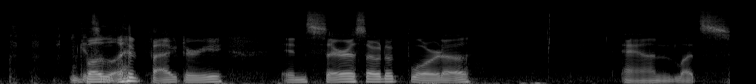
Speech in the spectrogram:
Bud Light Factory in Sarasota, Florida. And let's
